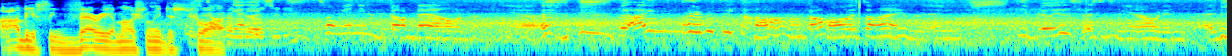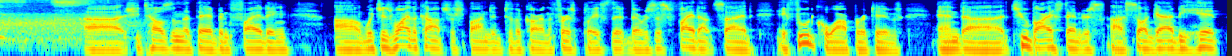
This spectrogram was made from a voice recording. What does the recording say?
obviously very emotionally distraught. Yeah, he told me I needed to calm down. Yeah. but I'm perfectly calm. I'm calm all the time. And he really stresses me out. And I just. Uh, she tells them that they had been fighting, uh, which is why the cops responded to the car in the first place. There, there was this fight outside a food cooperative, and uh, two bystanders uh, saw Gabby hit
